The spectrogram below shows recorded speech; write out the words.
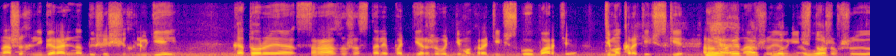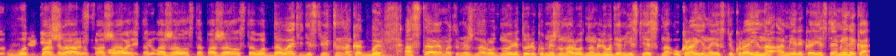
наших либерально дышащих людей, которые сразу же стали поддерживать демократическую партию, демократически не, разогнавшую это, вот, и уничтожившую вот, вот людей, пожалуйста, пожалуйста, пожалуйста, пожалуйста, вот давайте действительно как бы оставим эту международную риторику международным людям. Естественно, Украина есть Украина, Америка есть Америка,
